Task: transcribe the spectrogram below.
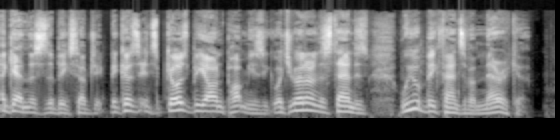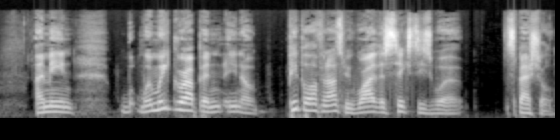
again, this is a big subject because it goes beyond pop music. What you got to understand is we were big fans of America. I mean, when we grew up, and you know, people often ask me why the '60s were special.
